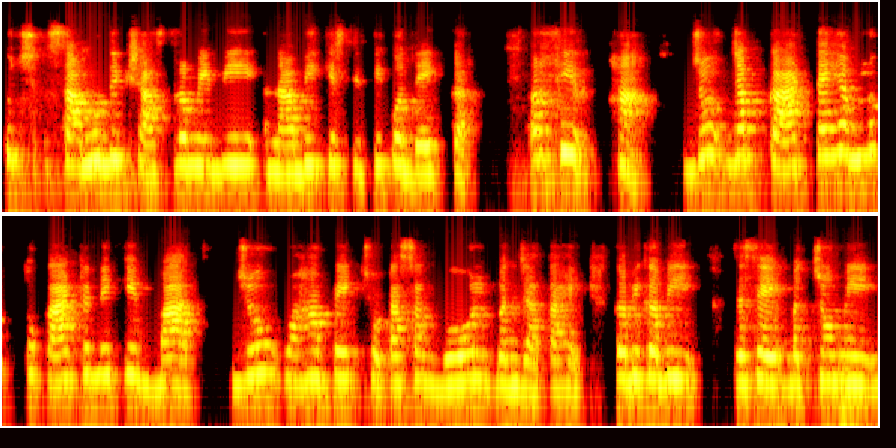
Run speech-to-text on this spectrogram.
कुछ सामुद्रिक शास्त्रों में भी नाभि की स्थिति को देखकर। और फिर हाँ जो जब काटते हैं हम लोग तो काटने के बाद जो वहाँ पे एक छोटा सा गोल बन जाता है। कभी कभी जैसे बच्चों में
